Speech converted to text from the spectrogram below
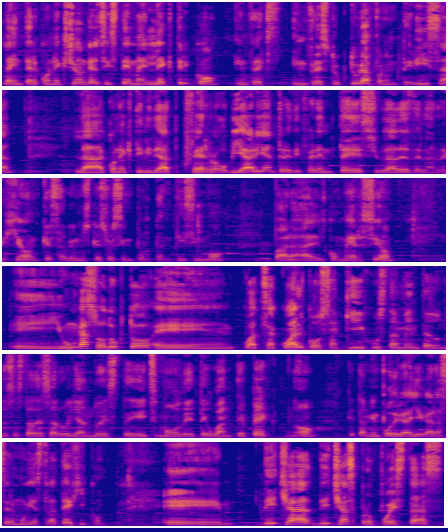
la interconexión del sistema eléctrico, infraestructura fronteriza, la conectividad ferroviaria entre diferentes ciudades de la región, que sabemos que eso es importantísimo para el comercio, y un gasoducto en Coatzacoalcos, aquí justamente donde se está desarrollando este istmo de Tehuantepec, ¿no? que también podría llegar a ser muy estratégico. Eh, dichas propuestas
